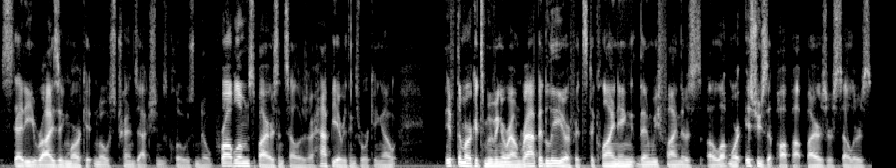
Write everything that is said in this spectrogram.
steady rising market, most transactions close no problems. Buyers and sellers are happy, everything's working out if the market's moving around rapidly or if it's declining, then we find there's a lot more issues that pop up. Buyers or sellers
